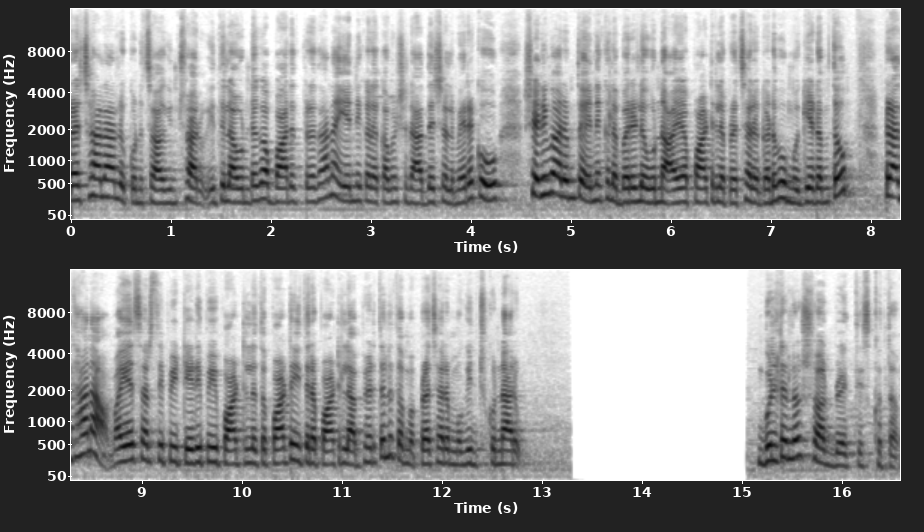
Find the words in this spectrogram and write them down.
ప్రచారాలు కొనసాగించారు. ఇదిలా ఉండగా భారత్ ప్రధాన ఎన్నికల కమిషన్ ఆదేశాల మేరకు శనివారంతో ఎన్నికల బరిలో ఉన్న ఆయా పార్టీల ప్రచార గడువు ముగియడంతో ప్రధాన వైఎస్ వైఎస్ఆర్సీపీ టీడీపీ పార్టీలతో పాటు ఇతర పార్టీల అభ్యర్థులు తమ ప్రచారం ముగించుకున్నారు. బులెటిన్లో షార్ట్ బ్రేక్ తీసుకుందాం.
